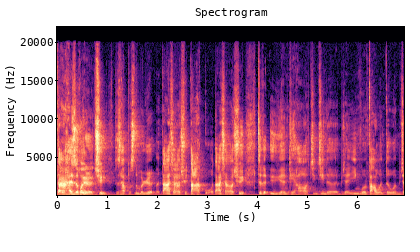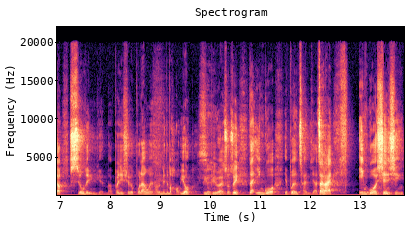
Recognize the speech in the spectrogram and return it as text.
当然还是会有人去，只是他不是那么热门。大家想要去大国，大家想要去这个语言可以好好精进的，比较英文、法文、德文比较实用的语言嘛。不然你学个波兰文好像没那么好用。比比如来说，所以那英国也不能参加。再来。英国现行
